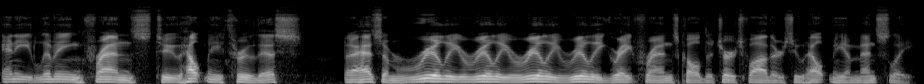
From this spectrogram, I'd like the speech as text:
any living friends to help me through this. But I had some really, really, really, really great friends called the Church Fathers who helped me immensely.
